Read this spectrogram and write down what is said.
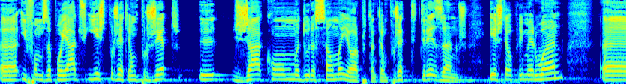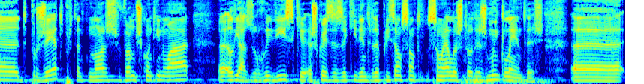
eh, e fomos apoiados. E este projeto é um projeto eh, já com uma duração maior, portanto, é um projeto de três anos. Este é o primeiro ano. Eh, de projeto, portanto, nós vamos continuar. Eh, aliás, o Rui disse que as coisas aqui dentro da prisão são, são elas todas muito lentas. Eh,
